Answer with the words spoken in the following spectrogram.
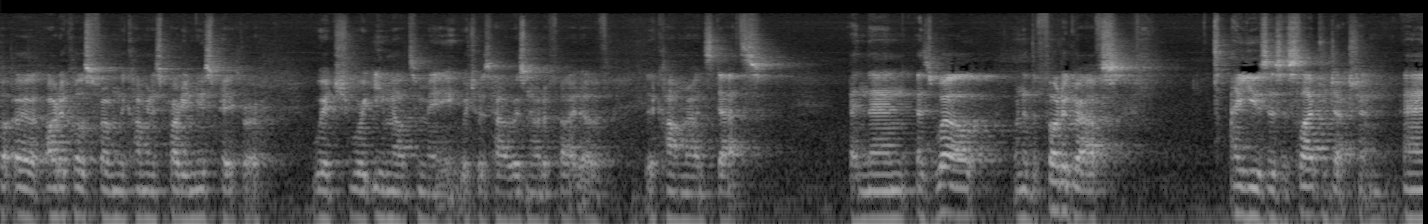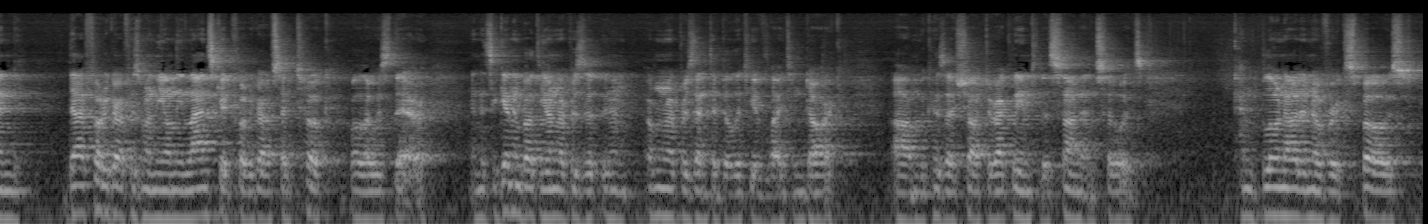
uh, articles from the Communist Party newspaper, which were emailed to me, which was how I was notified of the comrades' deaths. And then, as well, one of the photographs I use as a slide projection. And that photograph is one of the only landscape photographs I took while I was there. And it's again about the unrepresent unrepresentability of light and dark um, because I shot directly into the sun and so it's kind of blown out and overexposed.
